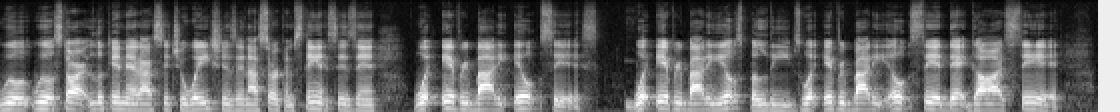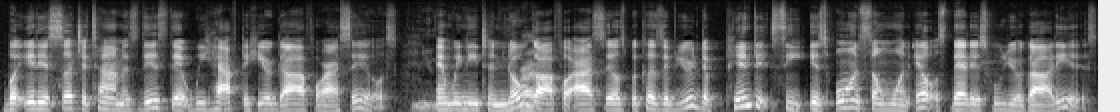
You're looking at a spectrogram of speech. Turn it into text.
We'll we'll start looking at our situations and our circumstances and what everybody else says, what everybody else believes, what everybody else said that God said. But it is such a time as this that we have to hear God for ourselves. Yeah. And we need to know right. God for ourselves because if your dependency is on someone else, that is who your God is.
